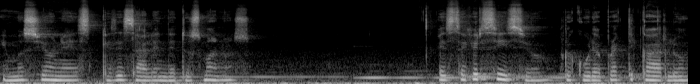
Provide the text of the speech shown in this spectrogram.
emociones que se salen de tus manos. Este ejercicio procura practicarlo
